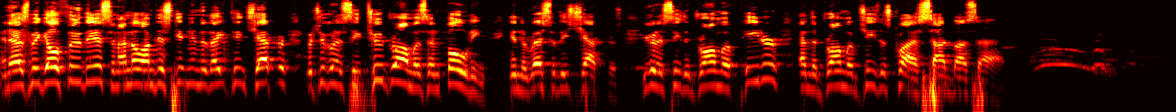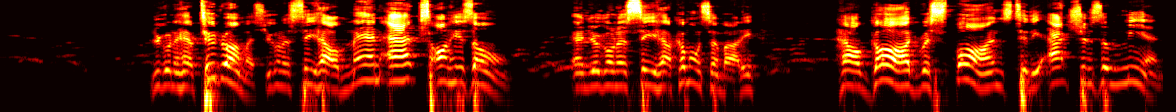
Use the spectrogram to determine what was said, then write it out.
And as we go through this, and I know I'm just getting into the 18th chapter, but you're going to see two dramas unfolding in the rest of these chapters. You're going to see the drama of Peter and the drama of Jesus Christ side by side. You're going to have two dramas. You're going to see how man acts on his own. And you're going to see how, come on somebody, how God responds to the actions of men.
